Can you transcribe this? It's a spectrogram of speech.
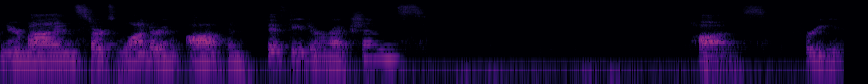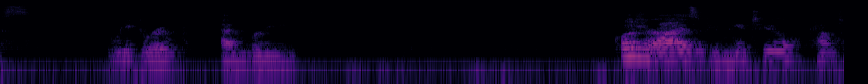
When your mind starts wandering off in 50 directions, pause, freeze, regroup, and breathe. Close your eyes if you need to, count to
